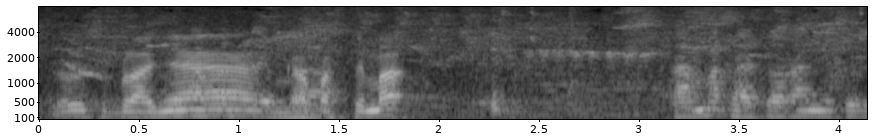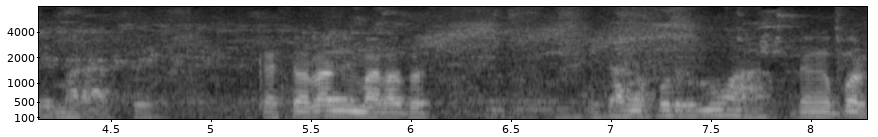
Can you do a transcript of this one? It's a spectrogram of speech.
Terus sebelahnya Kapas tembak. sama gacoran itu 500. gacoran 500. Bisa ngepur semua. Udah ngepur.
